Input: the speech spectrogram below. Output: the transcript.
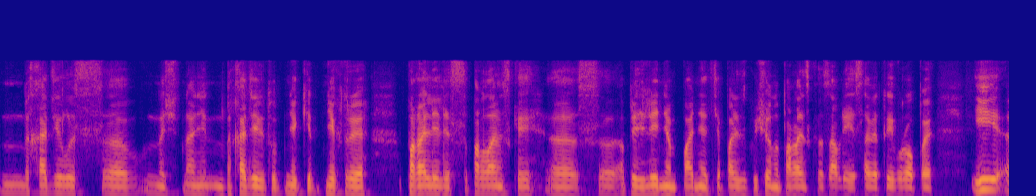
находилось, значит, они находили тут некие, некоторые параллели с парламентской, с определением понятия политзаключенного парламентской ассамблеи Совета Европы. И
